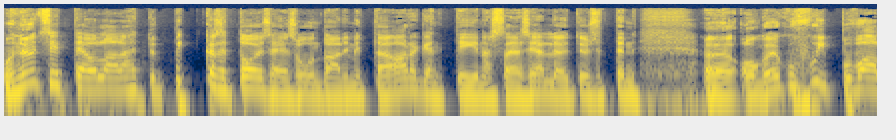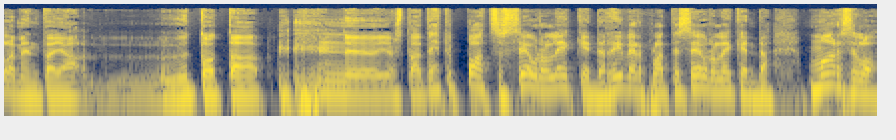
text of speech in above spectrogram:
Mutta nyt sitten ollaan lähdetty pikkasen toiseen suuntaan, nimittäin Argentiinassa, ja siellä löytyy sitten, ö, onko joku huippuvalmentaja, tota, josta on tehty patsas, seuralegenda, River Plate seuralegenda, Marcelo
